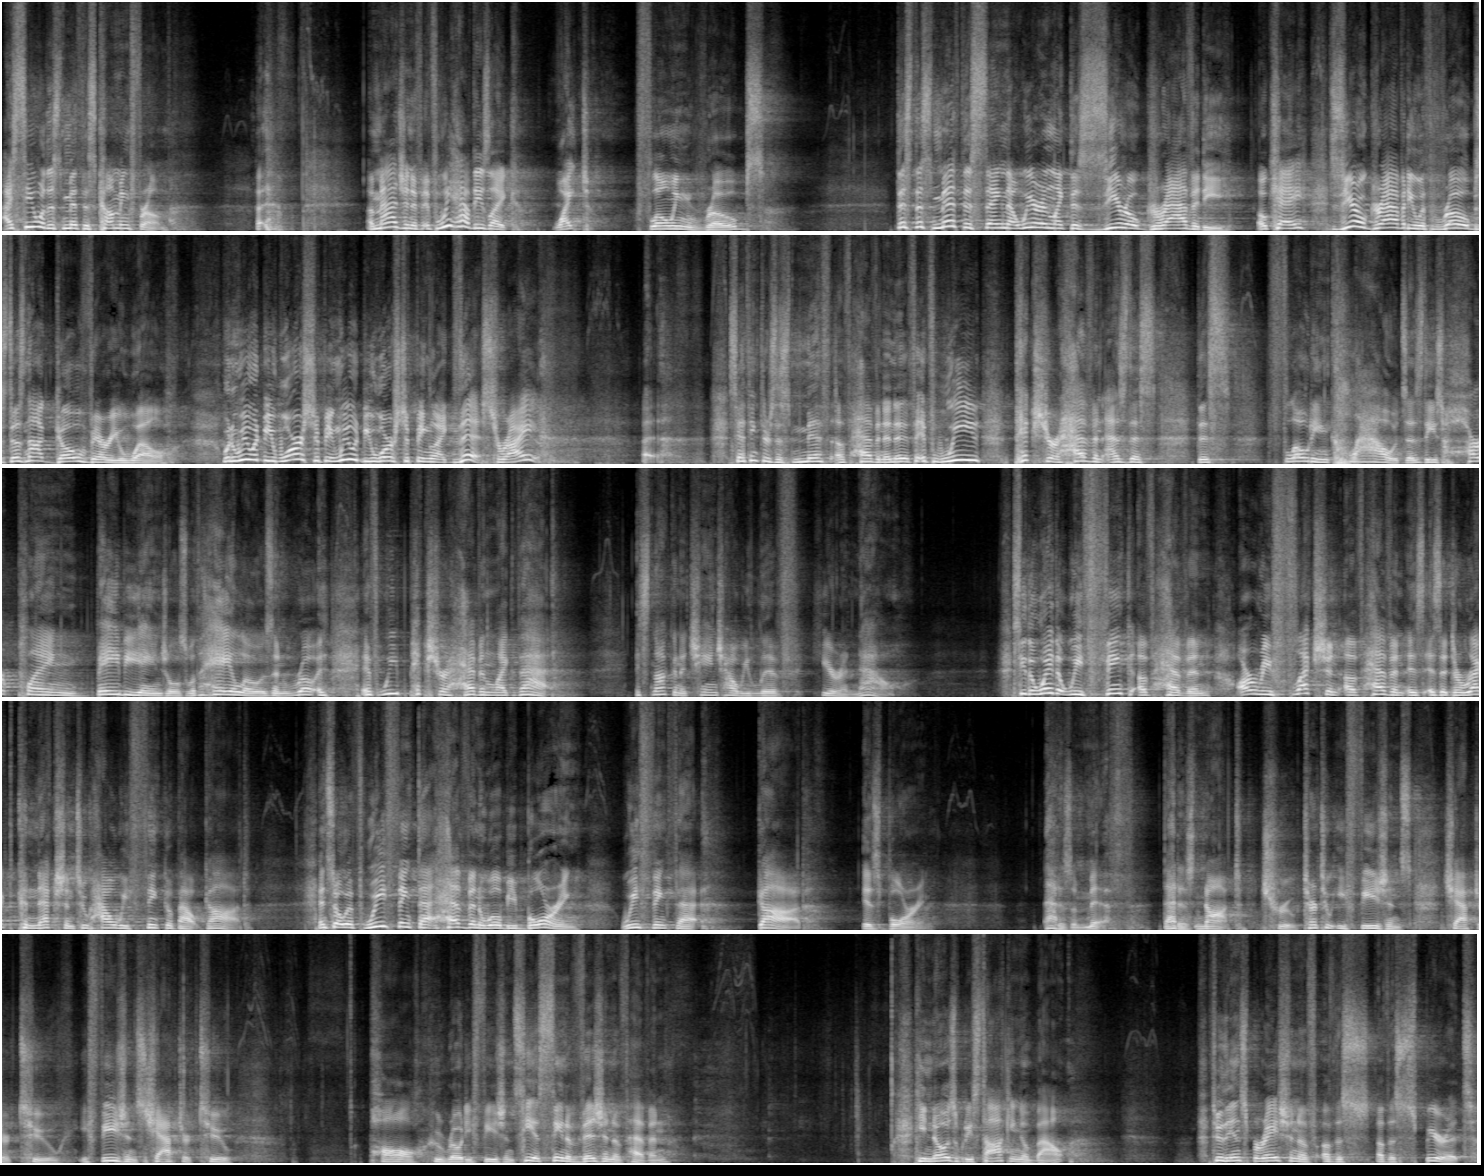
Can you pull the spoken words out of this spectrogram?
I see where this myth is coming from. Imagine if, if we have these like white flowing robes. This, this myth is saying that we are in like this zero gravity, okay? Zero gravity with robes does not go very well. When we would be worshiping, we would be worshiping like this, right? Uh, see, I think there's this myth of heaven. And if, if we picture heaven as this, this floating clouds, as these harp playing baby angels with halos and ro- if we picture heaven like that, it's not going to change how we live here and now. See, the way that we think of heaven, our reflection of heaven is, is a direct connection to how we think about God. And so, if we think that heaven will be boring, we think that God is boring. That is a myth. That is not true. Turn to Ephesians chapter 2. Ephesians chapter 2. Paul, who wrote Ephesians, he has seen a vision of heaven. He knows what he's talking about. Through the inspiration of, of, the, of the Spirit,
